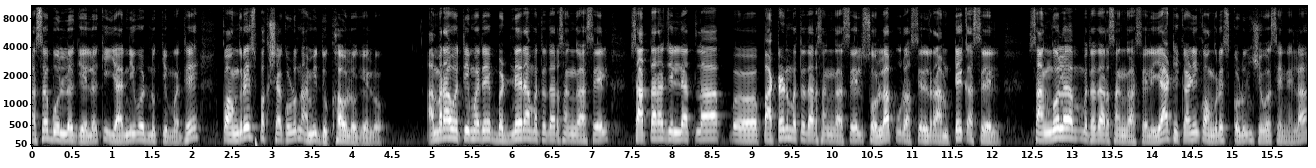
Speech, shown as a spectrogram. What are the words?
असं बोललं गेलं की या निवडणुकीमध्ये काँग्रेस पक्षाकडून आम्ही दुखावलो गेलो. अमरावतीमध्ये बडनेरा मतदारसंघ असेल सातारा जिल्ह्यातला पाटण मतदारसंघ असेल सोलापूर असेल रामटेक असेल सांगोला मतदारसंघ असेल या ठिकाणी काँग्रेसकडून शिवसेनेला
